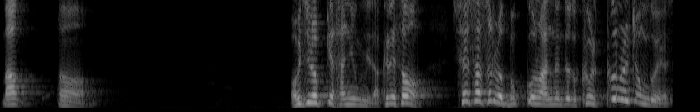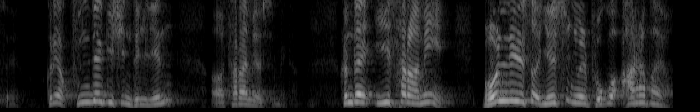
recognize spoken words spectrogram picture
막 어, 어지럽게 다닙니다. 그래서 쇠사슬로 묶고 왔는데도 그걸 끊을 정도였어요. 그러니까 군대 귀신 들린 어, 사람이었습니다. 그런데 이 사람이 멀리서 예수님을 보고 알아봐요.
